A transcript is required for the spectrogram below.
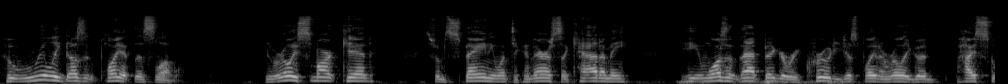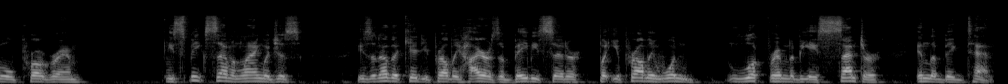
who really doesn't play at this level. He's a really smart kid. He's from Spain. He went to Canarias Academy. He wasn't that big a recruit. He just played in a really good high school program. He speaks seven languages. He's another kid you'd probably hire as a babysitter, but you probably wouldn't look for him to be a center in the Big Ten.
